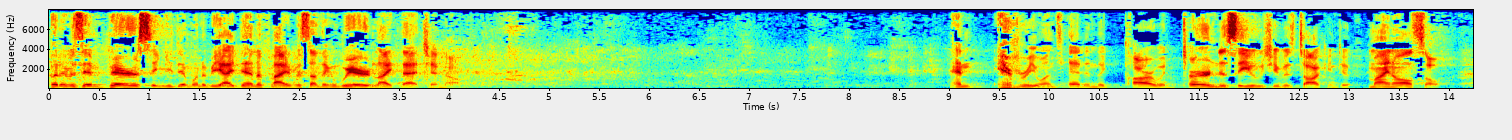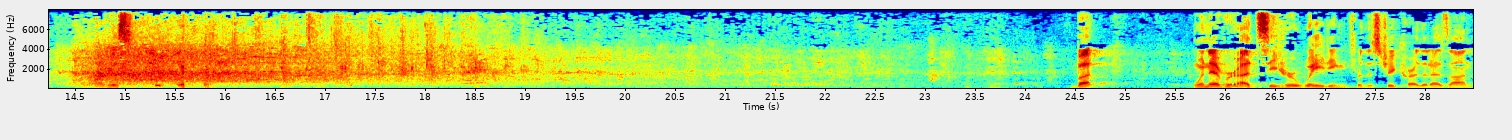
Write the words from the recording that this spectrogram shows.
But it was embarrassing. You didn't want to be identified with something weird like that, you know. And everyone's head in the car would turn to see who she was talking to. Mine also. but whenever I'd see her waiting for the streetcar that I was on,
